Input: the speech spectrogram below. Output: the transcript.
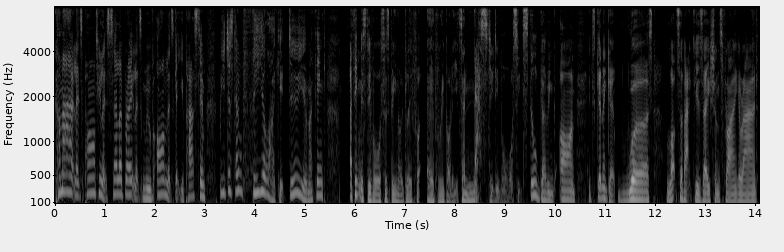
Come out, let's party, let's celebrate, let's move on, let's get you past him. But you just don't feel like it, do you? And I think I think this divorce has been ugly for everybody. It's a nasty divorce. It's still going on. It's gonna get worse. Lots of accusations flying around.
